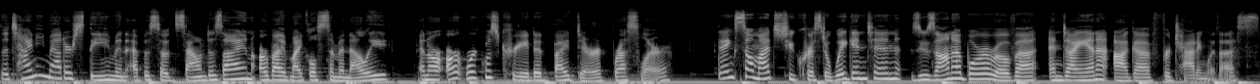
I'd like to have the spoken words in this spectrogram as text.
The Tiny Matters theme and episode sound design are by Michael Simonelli, and our artwork was created by Derek Bressler. Thanks so much to Krista Wigginton, Zuzana Bohrerova, and Diana Aga for chatting with us.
